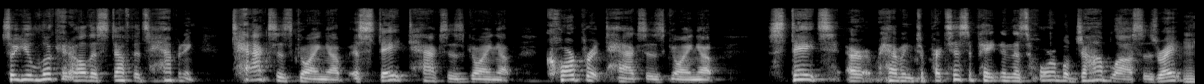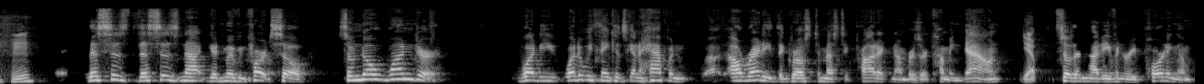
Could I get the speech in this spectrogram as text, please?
so you look at all this stuff that's happening taxes going up, estate taxes going up, corporate taxes going up. States are having to participate in this horrible job losses, right? Mm-hmm. This is this is not good moving forward. So so no wonder what do you what do we think is going to happen? Uh, already, the gross domestic product numbers are coming down. Yep. So they're not even reporting them.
